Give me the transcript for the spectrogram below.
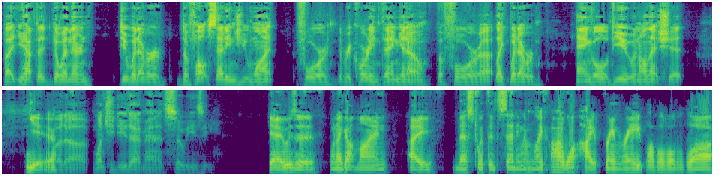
but you have to go in there and do whatever default settings you want for the recording thing, you know, before uh, like whatever angle, view, and all that shit. Yeah. But uh, once you do that, man, it's so easy. Yeah, it was a when I got mine, I messed with its setting. I'm like, oh, I want high frame rate, blah blah blah blah blah.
